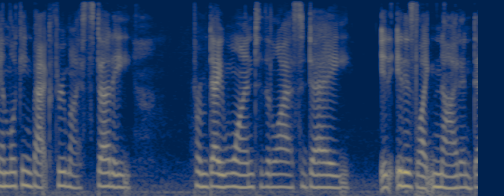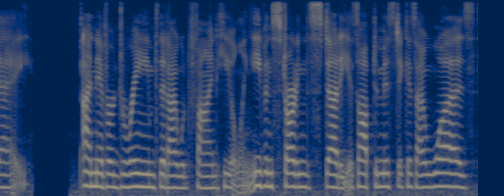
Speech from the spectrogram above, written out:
and looking back through my study from day one to the last day, it, it is like night and day. I never dreamed that I would find healing. Even starting the study, as optimistic as I was,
